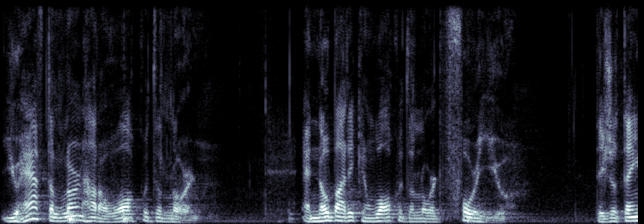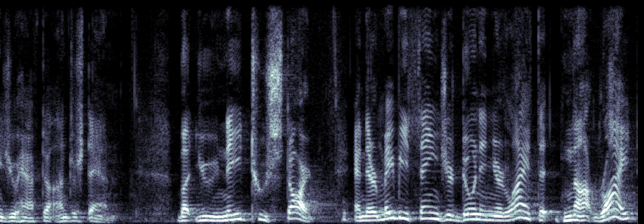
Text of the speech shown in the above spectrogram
you have to learn how to walk with the Lord. And nobody can walk with the Lord for you. These are things you have to understand. But you need to start. And there may be things you're doing in your life that not right.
